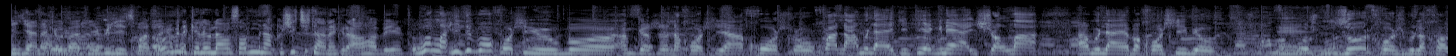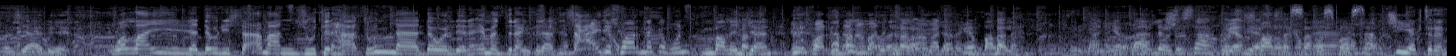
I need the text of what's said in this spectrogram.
گیانەکەم باشی بژی سپاس ئەو منە کە لەو لاوەساب مناقەشی چیتانە کرد ئاها بێ والله هیچ بۆ خۆشی و بۆ ئەم گەژە لە خۆشیە خۆش و خوا لە هەموو لایەکی تێگنێ ئیشەڵڵا هەموو لایە بە خۆشی بێ و زۆر خۆش بوو لە خوا بە زیادێ. وەڵی لە دەوریستە ئەمان زووتر هاتوون لە دەوە لێنە ئێمە درەنگتراتن سعیدی خواردنەکە بوون باڵێ گیان خواردن بەڵێ لە شسا سپاس چی یەکترن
